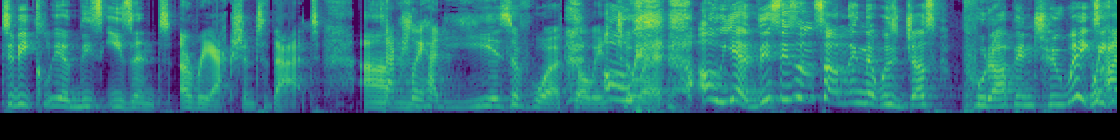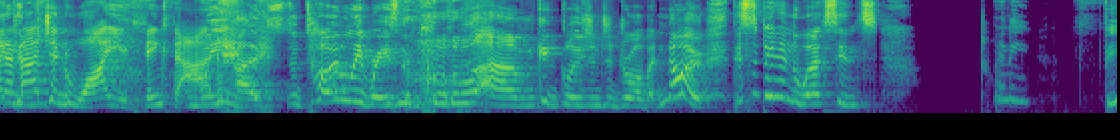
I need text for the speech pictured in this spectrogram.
To be clear, this isn't a reaction to that. Um, It's actually had years of work go into oh, it. oh, yeah, this isn't something that was just put up in two weeks. We I can imagine why you'd think that. we, uh, it's a totally reasonable um, conclusion to draw. But no, this has been in the works since 2015.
